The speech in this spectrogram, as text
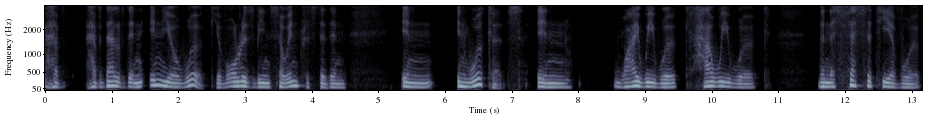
have have delved in in your work. You've always been so interested in in in workers, in why we work, how we work, the necessity of work,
